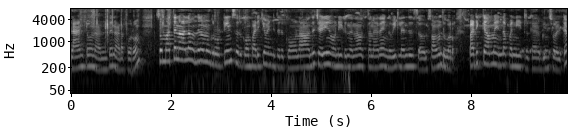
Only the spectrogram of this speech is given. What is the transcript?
பிளான்ட்டும் வந்து நடப்போகிறோம் ஸோ மற்ற நாளில் வந்து நமக்கு ரொட்டீன்ஸ் இருக்கும். படிக்க வேண்டியது இருக்கும். நான் வந்து செடி நோண்டிட்டு இருந்தேன்னா ஒத்த நேரம் எங்கள் வீட்டிலேருந்து ஒரு சவுண்டு வரும். படிக்காமல் என்ன பண்ணிகிட்ருக்க அப்படின்னு சொல்லிட்டு.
